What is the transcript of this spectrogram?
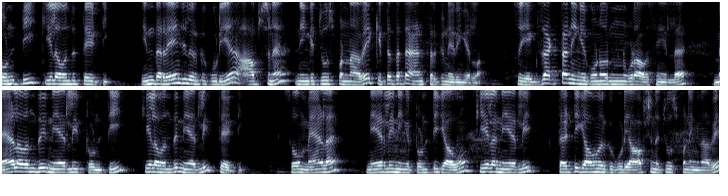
டுவெண்ட்டி கீழே வந்து தேர்ட்டி இந்த ரேஞ்சில் இருக்கக்கூடிய ஆப்ஷனை நீங்கள் சூஸ் பண்ணாவே கிட்டத்தட்ட ஆன்சருக்கு நெருங்கிடலாம். ஸோ எக்ஸாக்டாக நீங்கள் கொண்டு வரணும்னு கூட அவசியம் இல்லை. மேலே வந்து நியர்லி டுவெண்ட்டி கீழே வந்து நியர்லி தேர்ட்டி ஸோ மேலே நியர்லி நீங்கள் டுவெண்ட்டிக்காகவும் கீழே நியர்லி தேர்ட்டிக்காகவும் இருக்கக்கூடிய ஆப்ஷனை சூஸ் பண்ணிங்கனாவே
